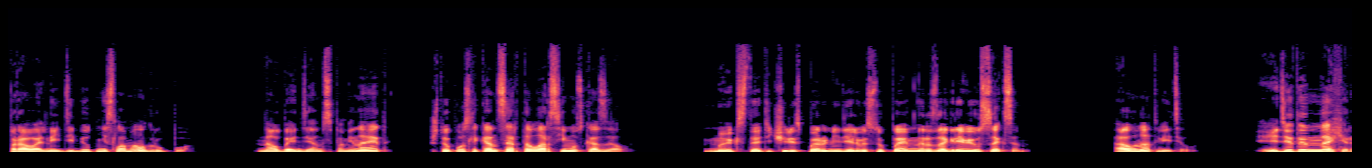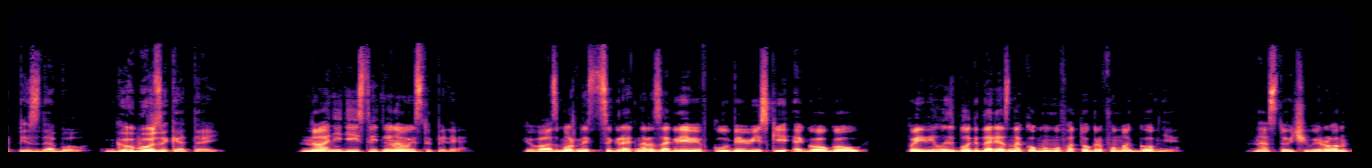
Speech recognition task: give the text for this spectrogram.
Провальный дебют не сломал группу. Налбендиан вспоминает, что после концерта Ларс ему сказал. «Мы, кстати, через пару недель выступаем на разогреве у Сексом». А он ответил. «Иди ты нахер, пиздобол, губу закатай». Но они действительно выступили. Возможность сыграть на разогреве в клубе виски Go Go появилась благодаря знакомому фотографу МакГовни. Настойчивый Рон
